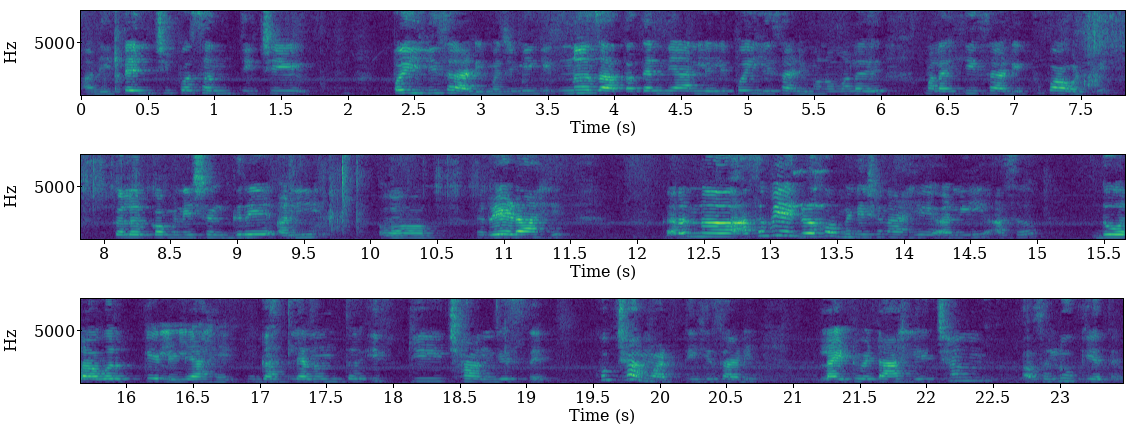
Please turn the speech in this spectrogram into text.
आणि त्यांची पसंतीची पहिली साडी म्हणजे मी न जाता त्यांनी आणलेली पहिली साडी म्हणून मला मला ही साडी खूप आवडते कलर कॉम्बिनेशन ग्रे आणि रेड आहे. कारण असं वेगळं कॉम्बिनेशन आहे आणि असं दोरावर केलेली आहे. घातल्यानंतर इतकी छान दिसते. खूप छान वाटते ही साडी. लाइट वेट आहे छान असं लुक येते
